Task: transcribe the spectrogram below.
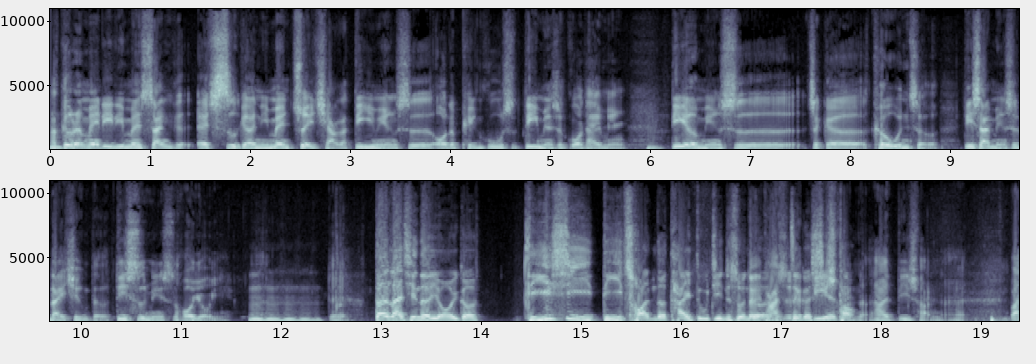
那个人魅力里面三个呃四个人里面最强的第一名是我的评估是第一名是郭台铭，第二名是。是这个柯文哲，第三名是赖清德，第四名是侯友谊。嗯哼哼哼，对。但赖清德有一个嫡系嫡传的台独金孙的，他是这个血统的，他是嫡传的。把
